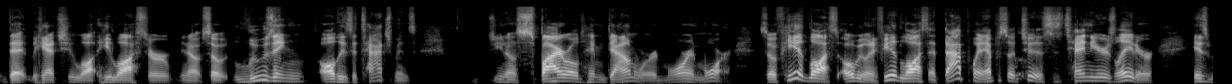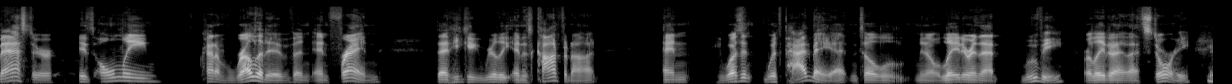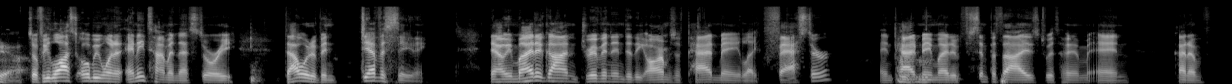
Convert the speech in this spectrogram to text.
that he actually lost. He lost her, you know. So losing all these attachments, you know, spiraled him downward more and more. So if he had lost Obi Wan, if he had lost at that point, Episode Two, this is ten years later, his master his only kind of relative and, and friend that he could really and his confidant, and he wasn't with Padme yet until you know later in that movie or later in that story. Yeah. So if he lost Obi Wan at any time in that story, that would have been devastating. Now he might have gone driven into the arms of Padme like faster, and Padme Mhm. might have sympathized with him and kind of,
